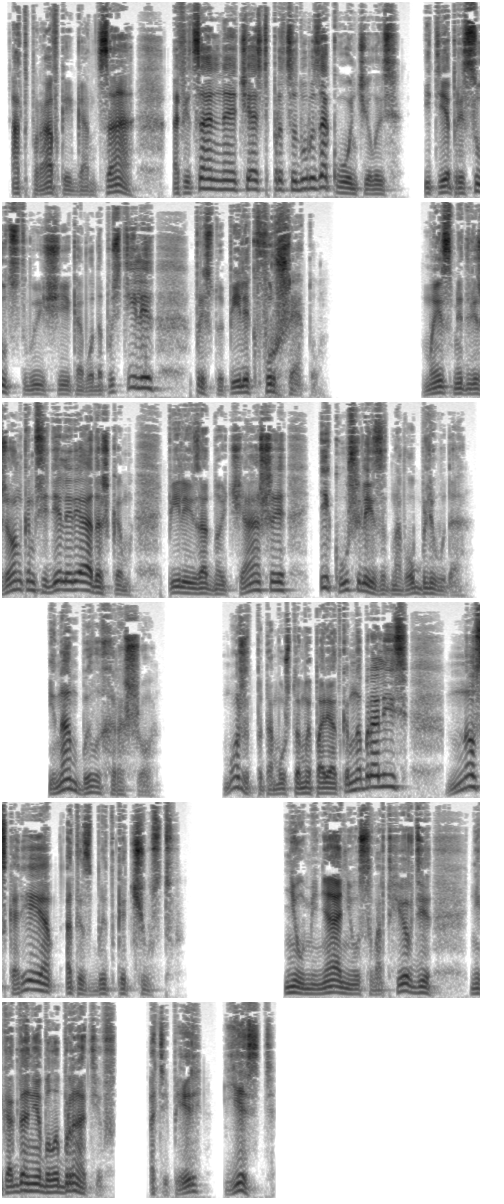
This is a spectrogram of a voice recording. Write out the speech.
Отправкой гонца официальная часть процедуры закончилась, и те присутствующие, кого допустили, приступили к фуршету. Мы с медвежонком сидели рядышком, пили из одной чаши и кушали из одного блюда. И нам было хорошо. Может, потому что мы порядком набрались, но скорее от избытка чувств. Ни у меня, ни у Свардхевди никогда не было братьев, а теперь есть.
